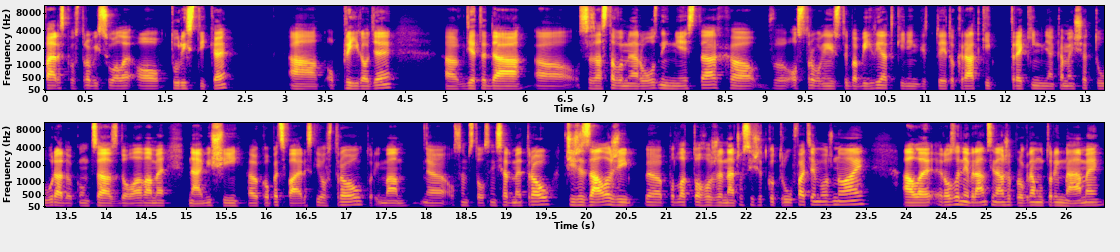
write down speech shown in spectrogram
Fajerské ostrovy sú ale o turistike a o prírode, kde teda sa zastavujeme na rôznych miestach. V ostrovoch nie sú iba vyhliadky, niekde je to krátky trekking, nejaká menšia túra, dokonca zdolávame najvyšší kopec Fajerských ostrovov, ktorý má 880 metrov. Čiže záleží podľa toho, že na čo si všetko trúfate možno aj ale rozhodne v rámci nášho programu, ktorý máme,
